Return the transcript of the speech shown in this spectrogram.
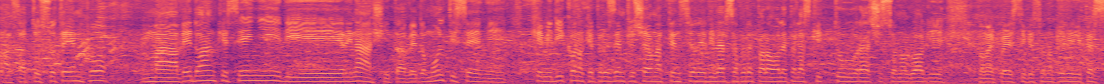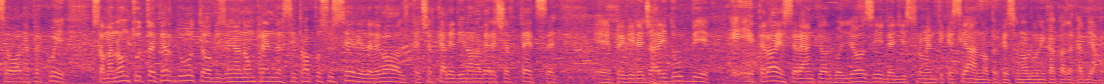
ha fatto il suo tempo, ma vedo anche segni di rinascita, vedo molti segni che mi dicono che per esempio c'è un'attenzione diversa per le parole, per la scrittura, ci sono luoghi come questi che sono pieni di persone, per cui insomma non tutto è perduto, bisogna non prendersi troppo sul serio delle volte, cercare di non avere certezze e privilegiare i dubbi e, e però essere anche orgogliosi degli strumenti che si hanno perché sono l'unica cosa che abbiamo.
